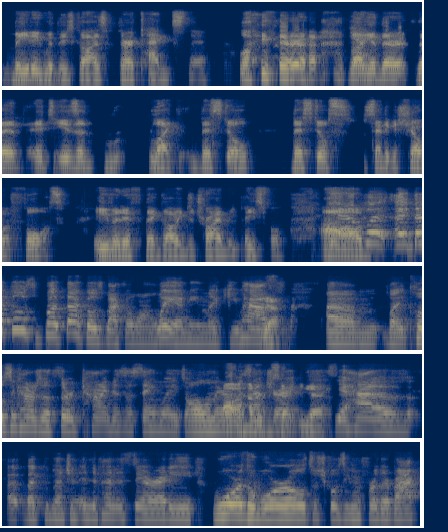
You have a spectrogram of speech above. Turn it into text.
meeting with these guys, there are tanks there. Like, there, are, like, Yeah. there, it isn't like they're still they're still setting a show of force even if they're going to try and be peaceful. Yeah, Um, but uh, that goes, but that goes back a long way. I mean, like you have, Yeah. um, like Close Encounters of the Third Kind is the same way. It's all oh, American 100%. centric. Yes. You have, uh, like we mentioned, Independence Day already, War of the Worlds, which goes even further back,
